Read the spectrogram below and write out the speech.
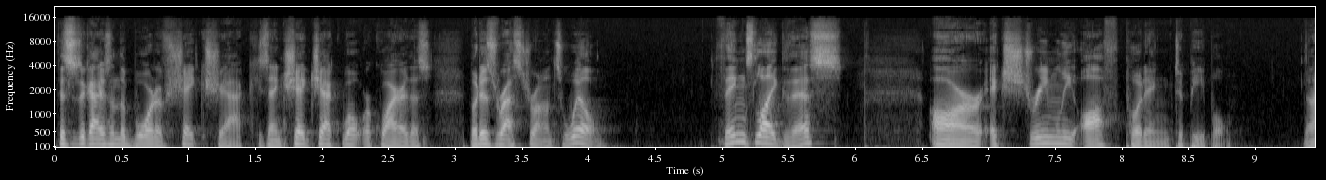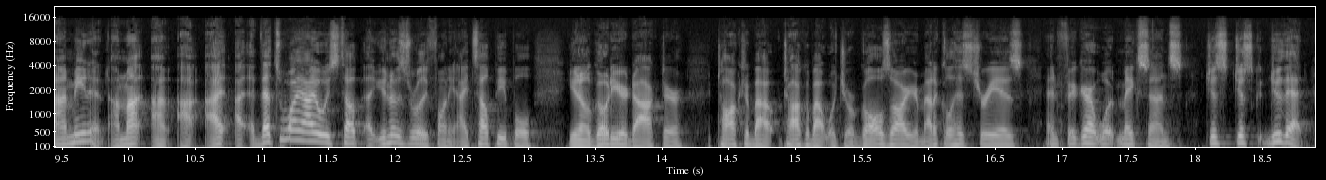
This is a guy's on the board of Shake Shack. He's saying Shake Shack won't require this, but his restaurants will. Things like this are extremely off-putting to people. And I mean it. I'm not. I, I, I, That's why I always tell. You know, this is really funny. I tell people, you know, go to your doctor, talk about talk about what your goals are, your medical history is, and figure out what makes sense. Just just do that.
